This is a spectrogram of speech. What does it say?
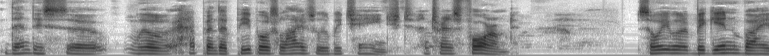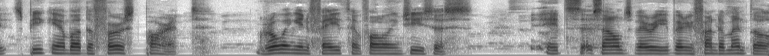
then this uh, will happen that people's lives will be changed and transformed so we will begin by speaking about the first part growing in faith and following jesus it sounds very very fundamental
